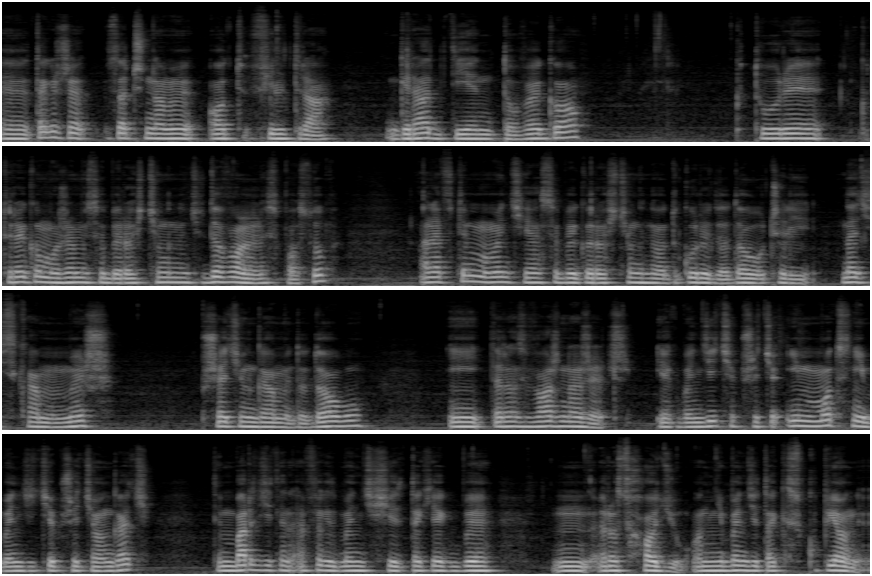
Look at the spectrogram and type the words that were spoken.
E, Także zaczynamy od filtra gradientowego, który, którego możemy sobie rozciągnąć w dowolny sposób, ale w tym momencie ja sobie go rozciągnę od góry do dołu, czyli naciskamy mysz, przeciągamy do dołu i teraz ważna rzecz, jak będziecie im mocniej będziecie przeciągać, tym bardziej ten efekt będzie się tak jakby mm, rozchodził, on nie będzie tak skupiony.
